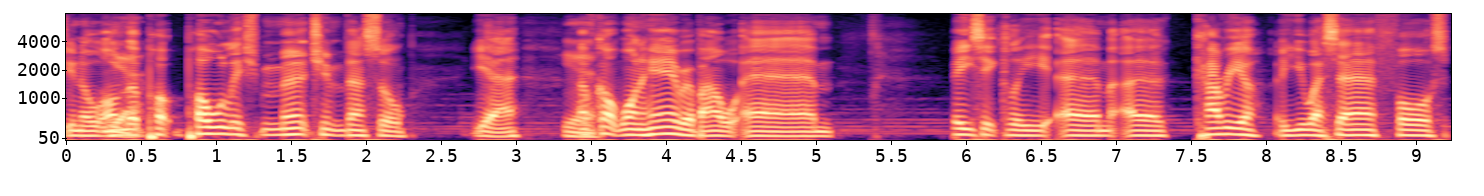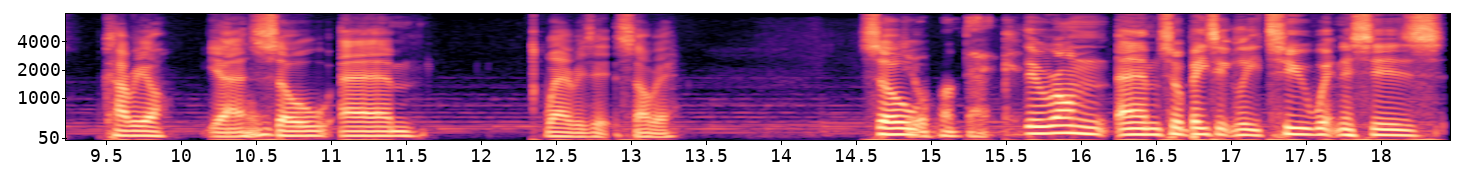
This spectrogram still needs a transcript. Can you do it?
Do you know on the po- Polish merchant vessel? Yeah. Yeah. I've got one here about um, basically um, a carrier, a U.S. Air Force carrier. Yeah. Oh. So um, where is it? Sorry. So Up on deck. they were on um so basically two witnesses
